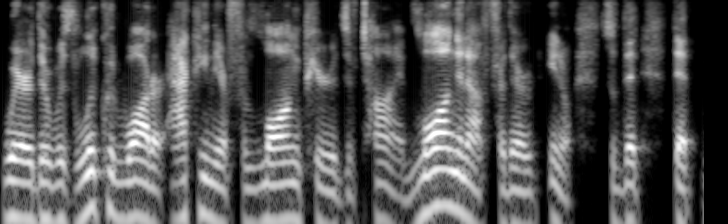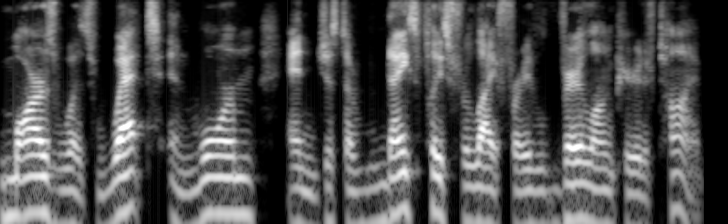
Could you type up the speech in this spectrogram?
where there was liquid water acting there for long periods of time, long enough for their you know, so that that Mars was wet and warm and just a nice place for life for a very long period of time.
